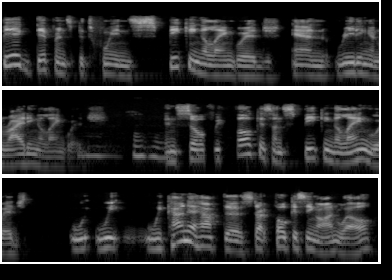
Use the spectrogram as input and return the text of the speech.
big difference between speaking a language and reading and writing a language. Mm-hmm. And so if we focus on speaking a language, we we, we kind of have to start focusing on well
